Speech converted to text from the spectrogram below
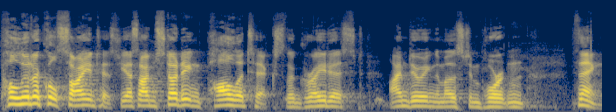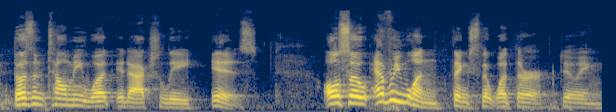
political scientist, yes, I'm studying politics, the greatest, I'm doing the most important thing. Doesn't tell me what it actually is. Also, everyone thinks that what they're doing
